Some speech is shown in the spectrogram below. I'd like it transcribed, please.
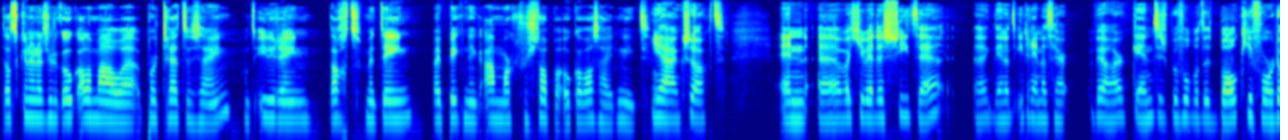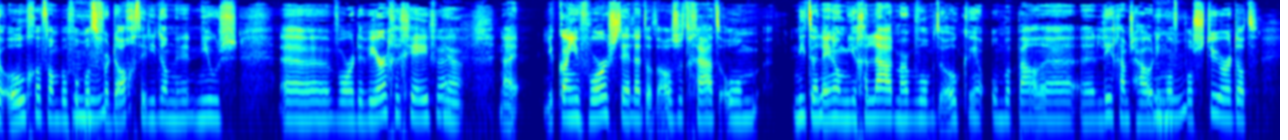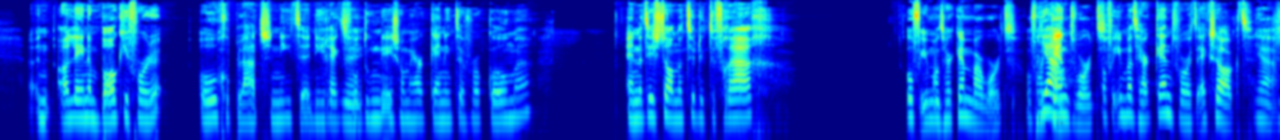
Dat kunnen natuurlijk ook allemaal eh, portretten zijn. Want iedereen dacht meteen bij Picnic aan Max Verstappen, ook al was hij het niet. Ja, exact. En eh, wat je wel eens ziet, hè, eh, ik denk dat iedereen dat her- wel herkent, is bijvoorbeeld het balkje voor de ogen van bijvoorbeeld Mhm. verdachten die dan in het nieuws worden weergegeven. Ja. Nou, je kan je voorstellen dat als het gaat om niet alleen om je gelaat, maar bijvoorbeeld ook om bepaalde lichaamshouding Mhm. of postuur, dat een, alleen een balkje voor de ogen plaatsen niet direct Nee. voldoende is om herkenning te voorkomen. En het is dan natuurlijk de vraag Of iemand herkenbaar wordt. Of Ja, herkend wordt. of iemand herkend wordt, exact. Ja.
